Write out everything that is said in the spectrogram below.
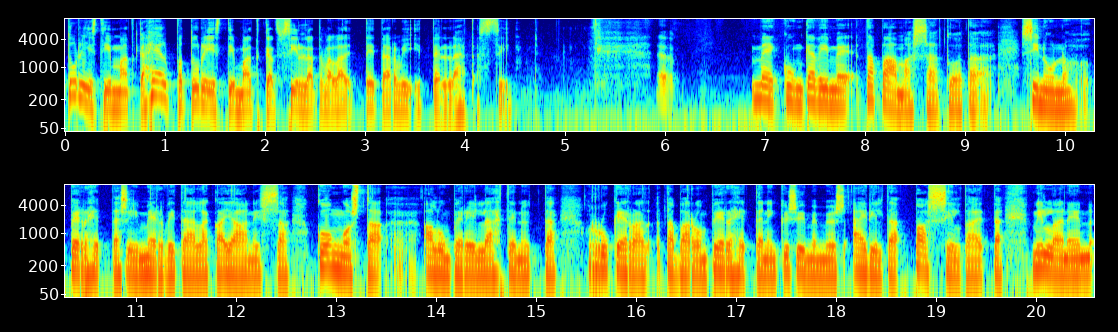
turistimatka, helppo turistimatka sillä tavalla, että ei tarvitse itse lähteä siitä me kun kävimme tapaamassa tuota sinun perhettäsi Mervi täällä Kajaanissa, Kongosta äh, alun perin lähtenyttä Rukera Tabaron perhettä, niin kysyimme myös äidiltä Passilta, että millainen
